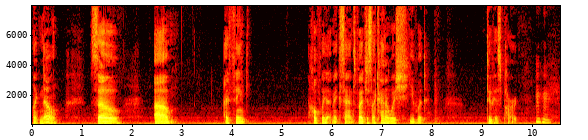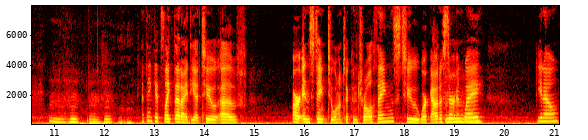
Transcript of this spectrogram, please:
like no so um i think hopefully that makes sense. But I just I kind of wish he would do his part. Mm-hmm. Mm-hmm. Mm-hmm. I think it's like that idea too of our instinct to want to control things to work out a certain mm. way. You know,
